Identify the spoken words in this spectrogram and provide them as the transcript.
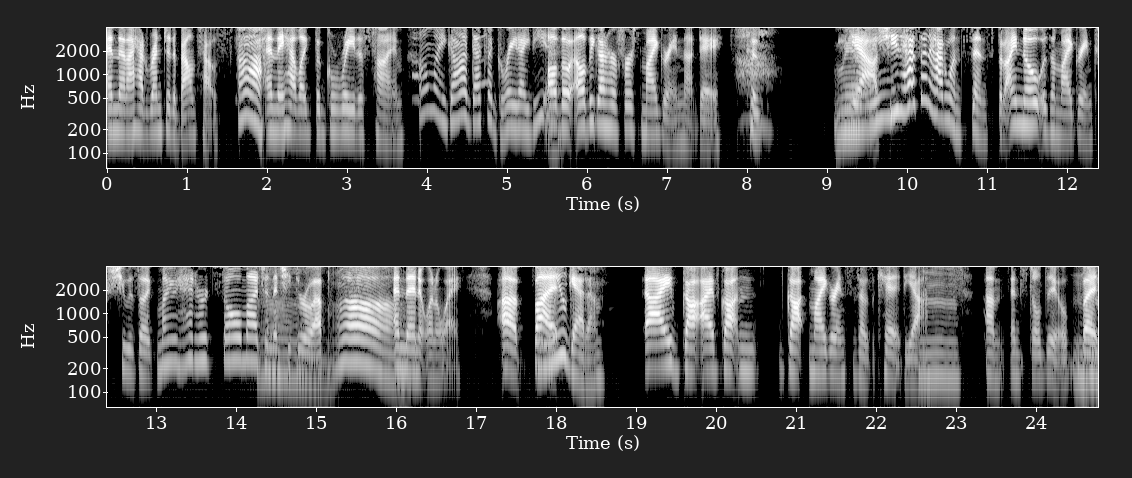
and then I had rented a bounce house. Ah. And they had like the greatest time. Oh my God, that's a great idea. Although Elby got her first migraine that day cuz Really? Yeah, she hasn't had one since, but I know it was a migraine cuz she was like my head hurts so much and then she threw up. Oh. And then it went away. Uh but you get them. I got I've gotten got migraines since I was a kid, yeah, Mm. um, and still do. Mm-hmm. But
